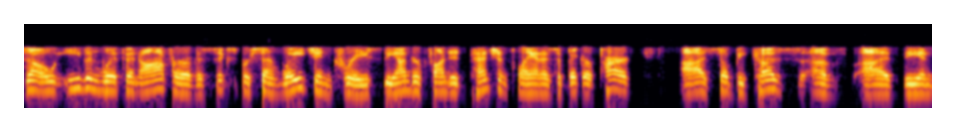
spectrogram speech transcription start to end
So even with an offer of a 6% wage increase, the underfunded pension plan is a bigger part. Uh, so because of uh, the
